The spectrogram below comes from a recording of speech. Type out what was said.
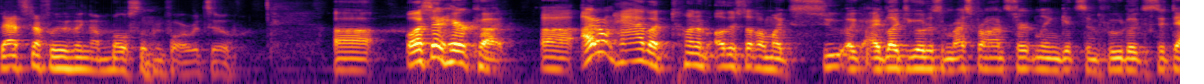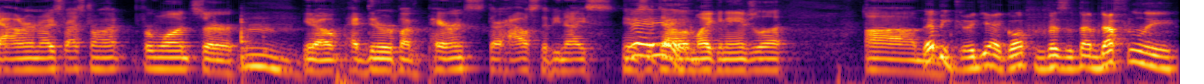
that's definitely the thing I'm most looking forward to. Uh, well, I said haircut. Uh, I don't have a ton of other stuff. I'm like, su- like, I'd like to go to some restaurants certainly and get some food, like to sit down in a nice restaurant for once, or you know, have dinner with my parents, their house. That'd be nice. You know, Mm. Yeah, sit yeah, down with Mike and Angela. Um, That'd be good. Yeah, go up and visit them. Definitely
